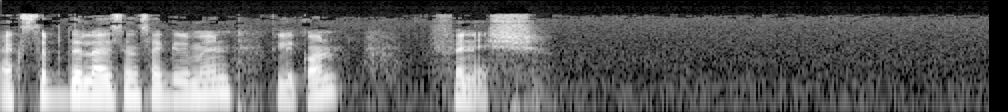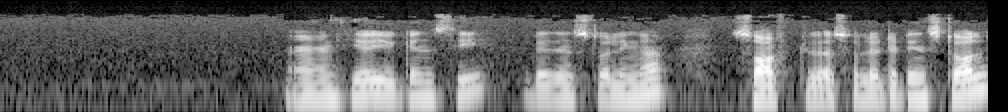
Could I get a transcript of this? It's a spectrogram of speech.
accept the license agreement. Click on finish. And here you can see it is installing a software. So let it install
